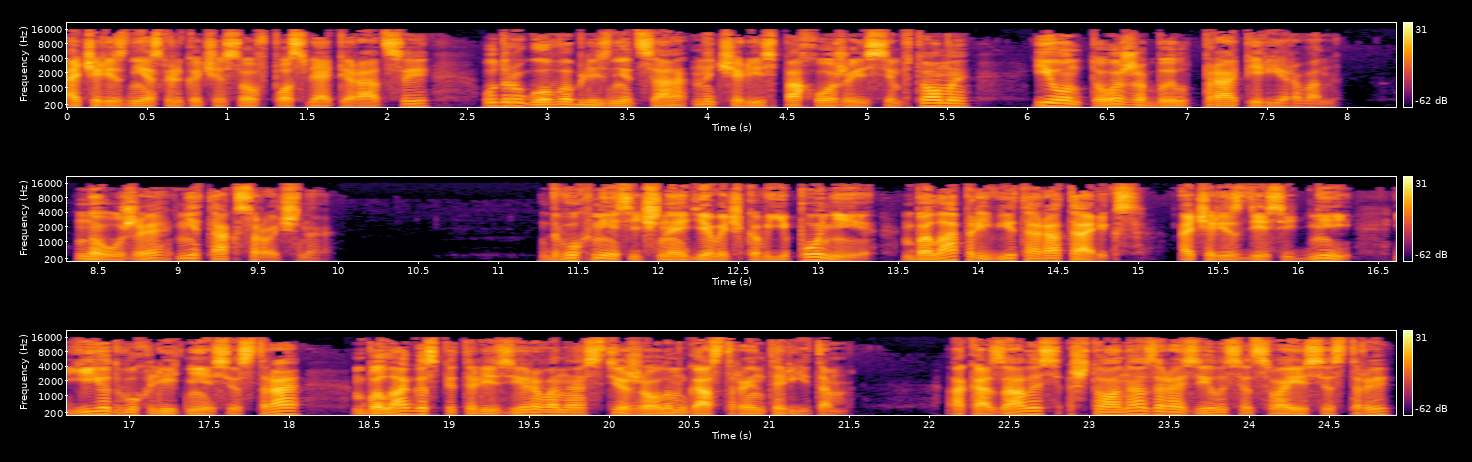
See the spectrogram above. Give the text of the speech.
а через несколько часов после операции у другого близнеца начались похожие симптомы, и он тоже был прооперирован, но уже не так срочно. Двухмесячная девочка в Японии была привита ротарикс, а через 10 дней ее двухлетняя сестра была госпитализирована с тяжелым гастроэнтеритом. Оказалось, что она заразилась от своей сестры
